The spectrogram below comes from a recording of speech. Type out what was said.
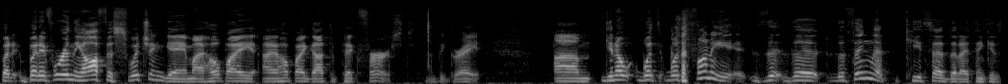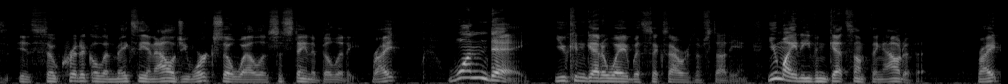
But but if we're in the office switching game, I hope I I hope I got to pick first. That'd be great. Um, you know what what's funny the the the thing that Keith said that I think is is so critical and makes the analogy work so well is sustainability, right? One day you can get away with 6 hours of studying. You might even get something out of it right?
